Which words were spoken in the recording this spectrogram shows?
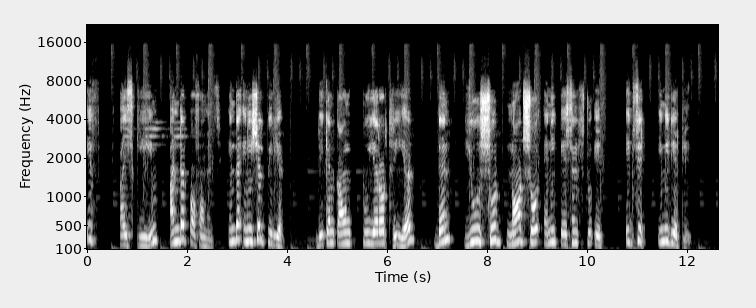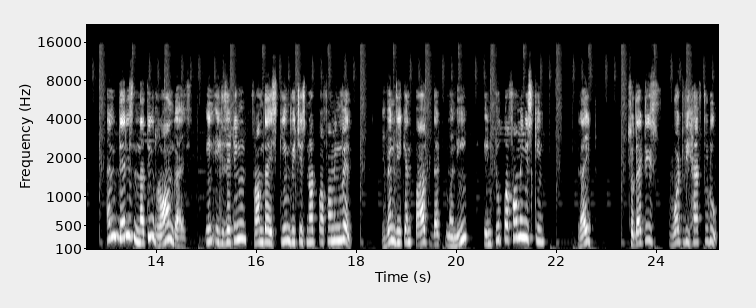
If a scheme underperformance in the initial period, we can count 2 year or 3 year, then you should not show any patience to it. Exit immediately. And there is nothing wrong guys in exiting from the scheme which is not performing well. Even we can park that money into performing scheme, right? So that is what we have to do.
